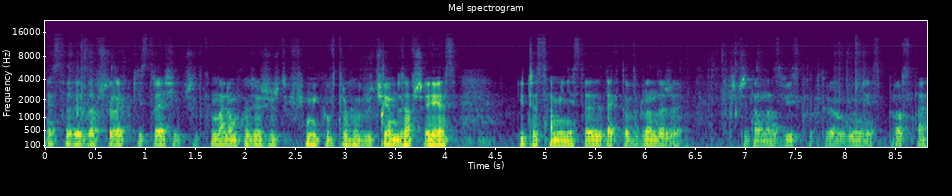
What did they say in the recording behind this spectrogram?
Niestety zawsze lekki stresik przed kamerą, chociaż już tych filmików trochę wrzuciłem, zawsze jest. I czasami niestety tak to wygląda, że czytam nazwisko, które ogólnie jest proste,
